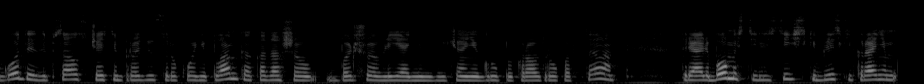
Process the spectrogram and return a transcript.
года и записалась с участием продюсера Кони Планка, оказавшего большое влияние на звучание группы краудрока в целом. Три альбома стилистически близки к ранним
